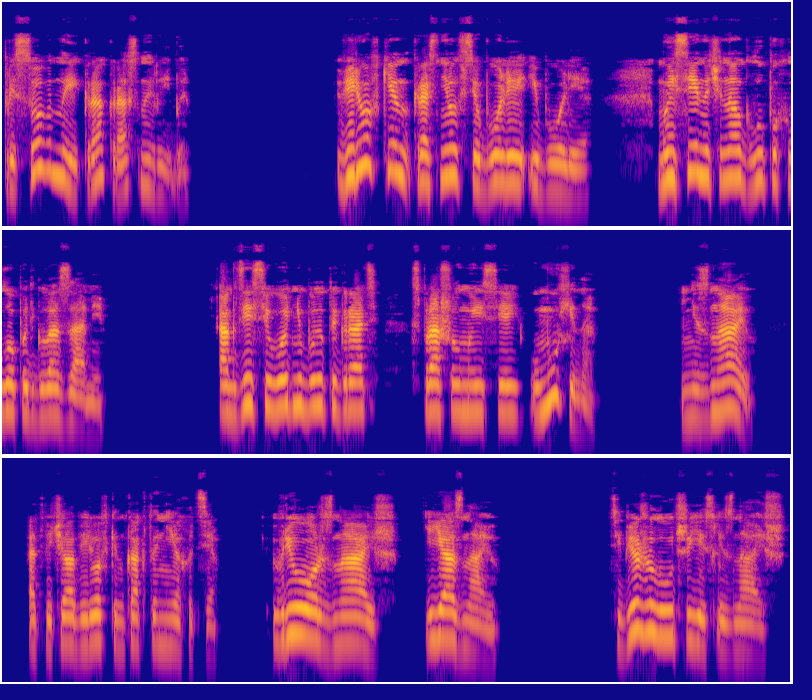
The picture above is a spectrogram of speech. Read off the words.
прессованная икра красной рыбы. Веревкин краснел все более и более. Моисей начинал глупо хлопать глазами. — А где сегодня будут играть? — спрашивал Моисей. — У Мухина? — Не знаю, — отвечал Веревкин как-то нехотя. — Врешь, знаешь, и я знаю. — Тебе же лучше, если знаешь.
